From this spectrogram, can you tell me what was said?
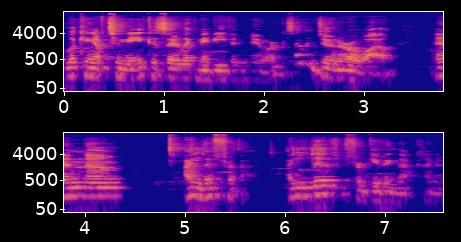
looking up to me because they're like maybe even newer because I've been doing her a while, and um, I live for that. I live for giving that kind of.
